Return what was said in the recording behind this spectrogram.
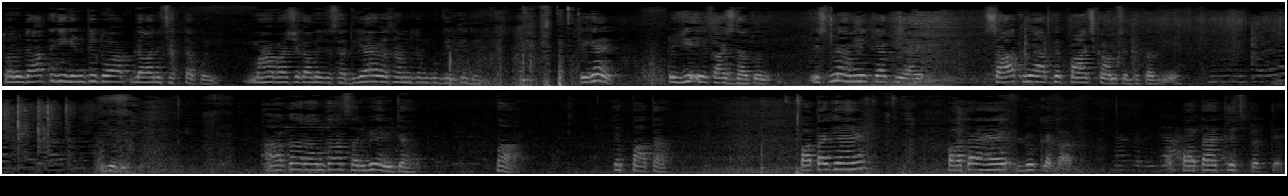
तो अनुदात की गिनती तो आप लगा नहीं सकता कोई। महाभाष्यकार ने जैसा दिया है, वैसा हमने तुमको गिन के दिया ठीक है? तो ये एकाच धातु। इसमें हमने क्या किया है? साथ में आपके पाँच काम सिद्ध कर दिए। ये देखिए। आकारांता सर्वे अनिटा। पा। तो पाता। पाता क्या है? पाता है लुट लकार। और पाता है त्रिच प्रत्यय।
